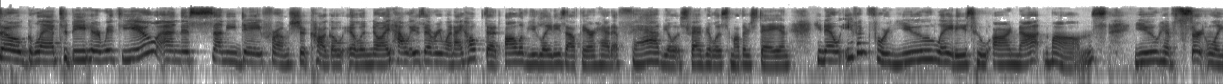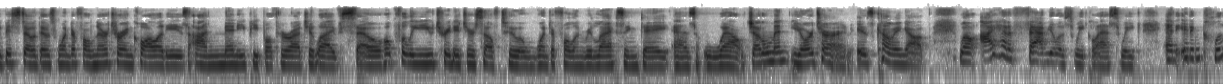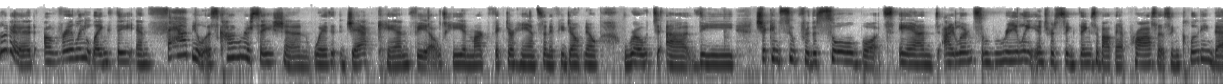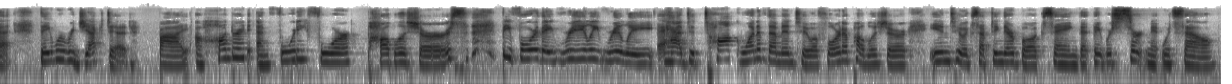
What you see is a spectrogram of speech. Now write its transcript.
So glad to be here with you on this sunny day from Chicago, Illinois. How is everyone? I hope that all of you ladies out there had a fabulous, fabulous Mother's Day. And, you know, even for you ladies who are not moms, you have certainly bestowed those wonderful nurturing qualities on many people throughout your life. So hopefully you treated yourself to a wonderful and relaxing day as well. Gentlemen, your turn is coming up. Well, I had a fabulous week last week, and it included a really lengthy and fabulous conversation with Jack Canfield. He and Mark Victor Hansen, if you don't know, wrote uh, the Chicken Soup for the Soul books, and I learned some really interesting things about that process, including that they were rejected by 144 publishers before they really, really had to talk one of them into a Florida publisher into accepting their book, saying that they were certain it would sell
